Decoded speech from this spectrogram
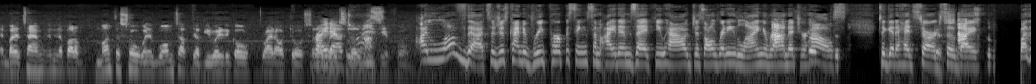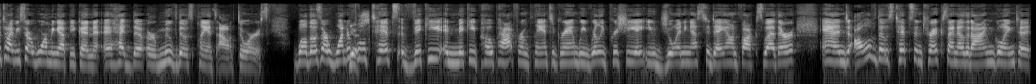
and by the time in about a month or so, when it warms up, they'll be ready to go right outdoors. So right that makes it a little easier for them. I love that. So just kind of repurposing some items that you have just already lying around Absolutely. at your house to get a head start. Yes. So by Absolutely by the time you start warming up, you can eh, head the or move those plants outdoors. Well, those are wonderful yes. tips. Vicky and Mickey Popat from PlantOGram. We really appreciate you joining us today on Fox Weather. And all of those tips and tricks I know that I'm going to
